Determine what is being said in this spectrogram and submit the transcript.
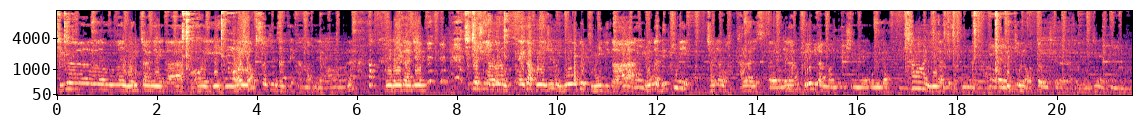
지금은 몰입장애가 거의 거의 없어진 상태에 가깝네요. 네? 그러니까 지금 진짜 중요한 거는 애가 보여주는 모드 분위기가 네. 뭔가 느낌이 전혀 확 달라졌을 거예요. 내가 한번 그 얘기를 한번 해주시는 게 오히려 상황을 이해하기 더 분명해요. 네. 느낌이 어떻게 달라졌는지. 음.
